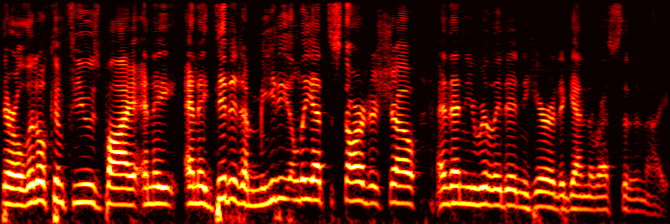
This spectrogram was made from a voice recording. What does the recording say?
They're a little confused by and they and they did it immediately at the start of the show, and then you really didn't hear it again the rest of the night.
